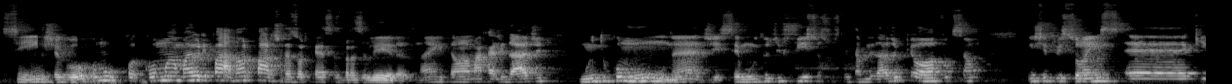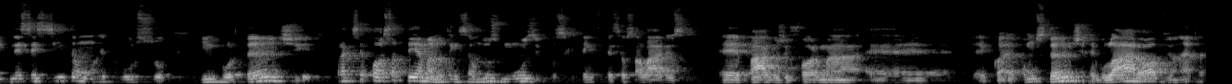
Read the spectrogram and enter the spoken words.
Sim, chegou como, como a, maior, a maior parte das orquestras brasileiras, né? Então é uma realidade muito comum, né? De ser muito difícil a sustentabilidade, porque é óbvio que são instituições é, que necessitam um recurso importante para que você possa ter a manutenção dos músicos, que tem que ter seus salários é, pagos de forma é, é constante, regular, óbvio, né? Para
